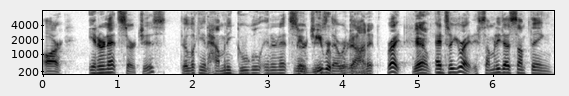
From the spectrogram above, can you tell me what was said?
are internet searches. They're looking at how many Google internet I mean, we searches that were done. on it. Right. Yeah. And so you're right. If somebody does something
